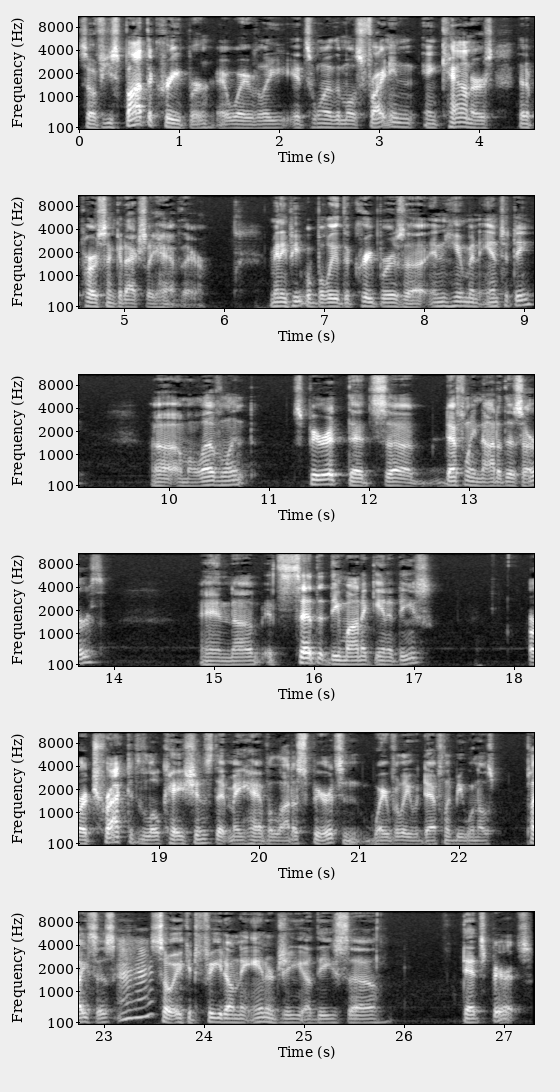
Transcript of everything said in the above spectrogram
So if you spot the creeper at Waverly, it's one of the most frightening encounters that a person could actually have there. Many people believe the creeper is an inhuman entity, uh, a malevolent spirit that's uh, definitely not of this earth. And uh, it's said that demonic entities are attracted to locations that may have a lot of spirits, and Waverly would definitely be one of those places. Mm-hmm. So it could feed on the energy of these uh, dead spirits.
